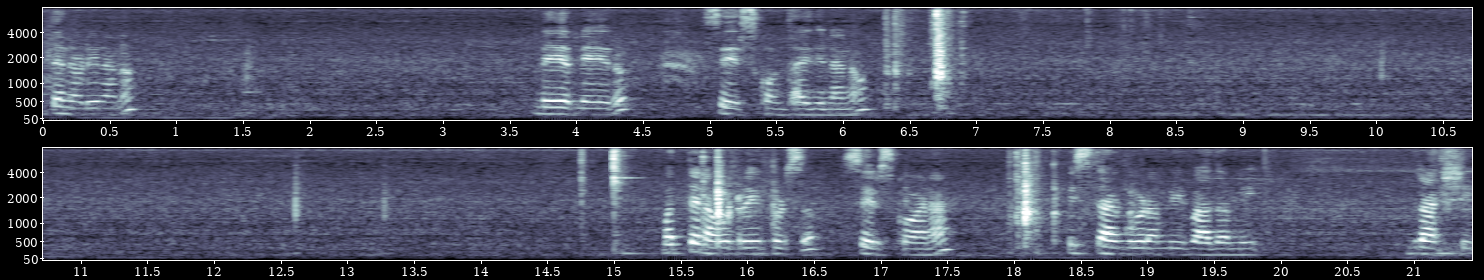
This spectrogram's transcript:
ಮತ್ತೆ ನೋಡಿ ನಾನು. ಲೇಯರ್ ಲೇಯರು ಸೇರಿಸ್ಕೊತಾ ಇದ್ದೀನಿ ನಾನು. ಮತ್ತೆ ನಾವು ಡ್ರೈ ಫ್ರೂಟ್ಸು ಸೇರಿಸ್ಕೊಳ್ಳೋಣ. ಪಿಸ್ತಾ, ಗೋಡಂಬಿ, ಬಾದಾಮಿ, ದ್ರಾಕ್ಷಿ,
